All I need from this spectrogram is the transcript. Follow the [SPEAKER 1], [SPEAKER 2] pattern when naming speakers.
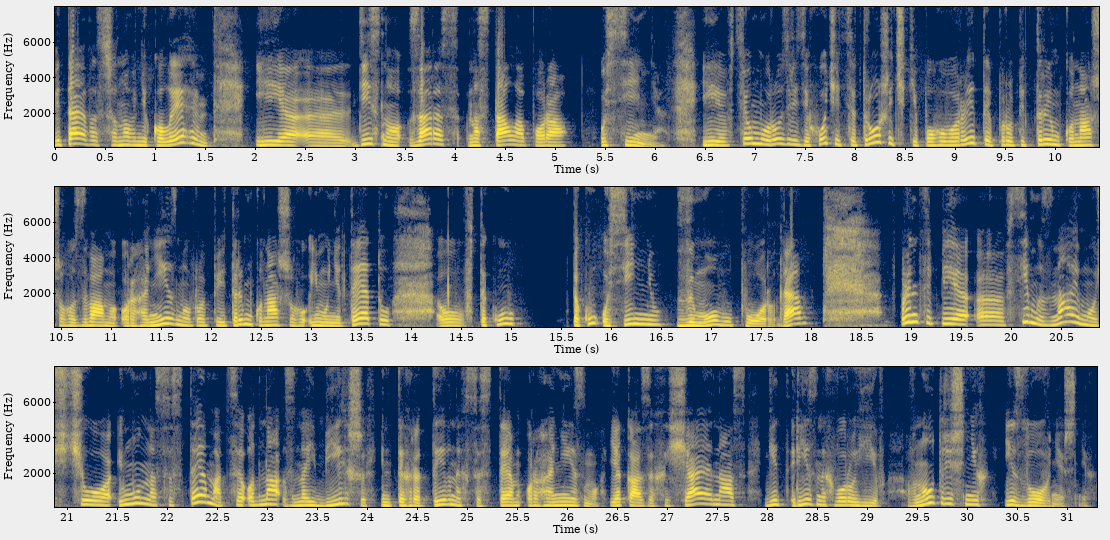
[SPEAKER 1] Вітаю вас, шановні колеги. І е, дійсно зараз настала пора. Осіння, і в цьому розрізі хочеться трошечки поговорити про підтримку нашого з вами організму, про підтримку нашого імунітету в таку, в таку осінню зимову пору. Да? Принципі, е, всі ми знаємо, що імунна система це одна з найбільших інтегративних систем організму, яка захищає нас від різних ворогів, внутрішніх і зовнішніх.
